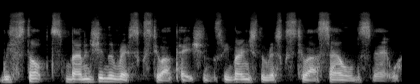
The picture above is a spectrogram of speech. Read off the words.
We've stopped managing the risks to our patients, we manage the risks to ourselves now.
